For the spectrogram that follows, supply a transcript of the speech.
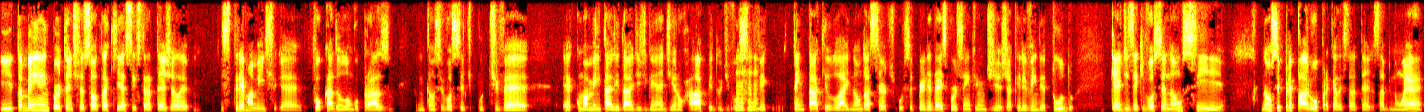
E também é importante ressaltar que essa estratégia ela é extremamente é, focada no longo prazo. Então, se você tipo, tiver é, com uma mentalidade de ganhar dinheiro rápido, de você Uhum. ver, tentar aquilo lá e não dar certo, tipo, você perder 10% em um dia, já querer vender tudo, quer dizer que você não se não se preparou para aquela estratégia, sabe? Não é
